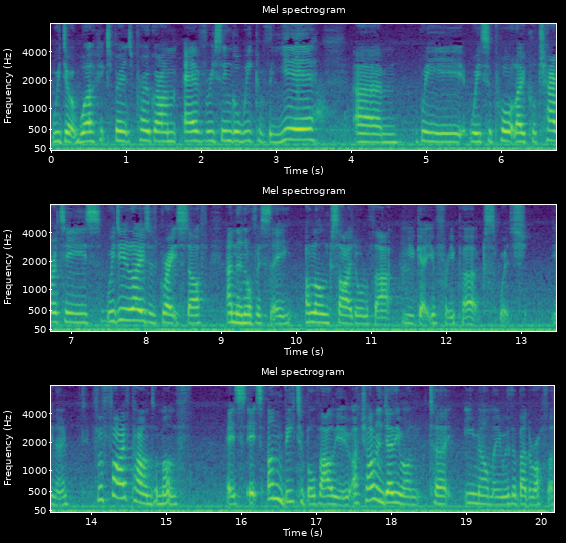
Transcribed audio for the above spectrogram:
We do a work experience program every single week of the year. Um, we we support local charities. We do loads of great stuff, and then obviously alongside all of that, you get your free perks, which you know for five pounds a month it's it's unbeatable value. I challenge anyone to email me with a better offer,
